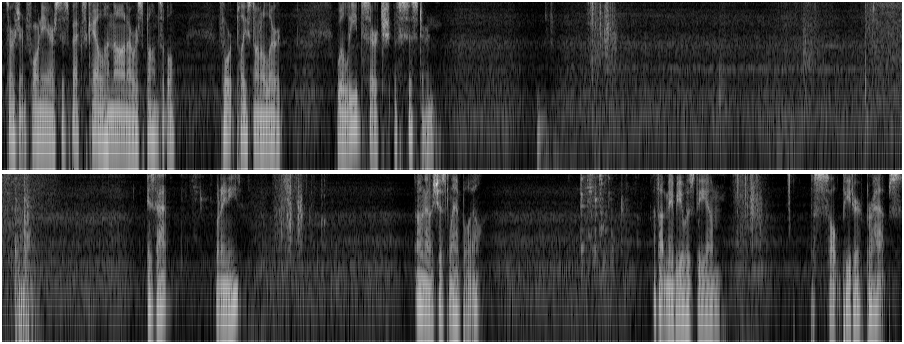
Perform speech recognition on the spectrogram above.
Sergeant Fournier suspects Kel Hanan are responsible. Fort placed on alert. Will lead search of cistern. Is that what I need? Oh no, it's just lamp oil. I thought maybe it was the, um, the saltpeter, perhaps.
